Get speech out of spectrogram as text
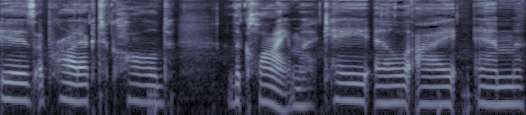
is a product called The Klimb, K L I M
